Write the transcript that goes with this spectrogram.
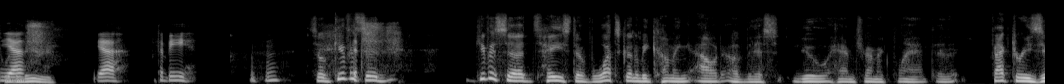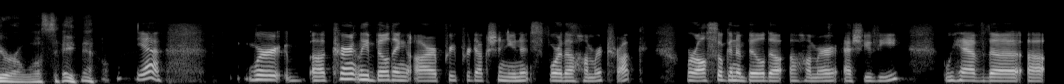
Yes yeah, to be. Mm-hmm. So give us it's, a give us a taste of what's going to be coming out of this new Hamtramck plant, uh, Factory Zero, we'll say now. Yeah, we're uh, currently building our pre-production units for the Hummer truck. We're also going to build a, a, Hummer SUV. We have the uh,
